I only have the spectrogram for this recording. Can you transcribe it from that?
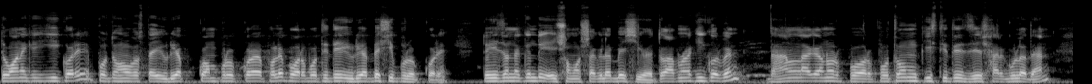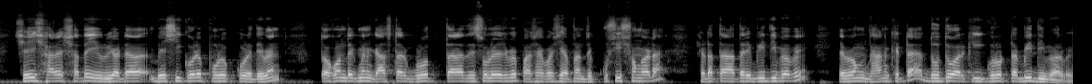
তো অনেকে কী করে, প্রথম অবস্থায় ইউরিয়া কম প্রয়োগ করার ফলে পরবর্তীতে ইউরিয়া বেশি প্রয়োগ করে। তো এই জন্য কিন্তু এই সমস্যাগুলো বেশি হয়। তো আপনারা কী করবেন, ধান লাগানোর পর প্রথম কিস্তিতে যে সারগুলো দেন, সেই সারের সাথে ইউরিয়াটা বেশি করে প্রয়োগ করে দেবেন। তখন দেখবেন গাছটার গ্রোথ তাড়াতাড়ি চলে আসবে, পাশাপাশি আপনার যে কুশির সংখ্যাটা সেটা তাড়াতাড়ি বৃদ্ধি পাবে এবং ধান ক্ষেতটা দ্রুত আর কি গ্রোথটা বৃদ্ধি পাবে।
